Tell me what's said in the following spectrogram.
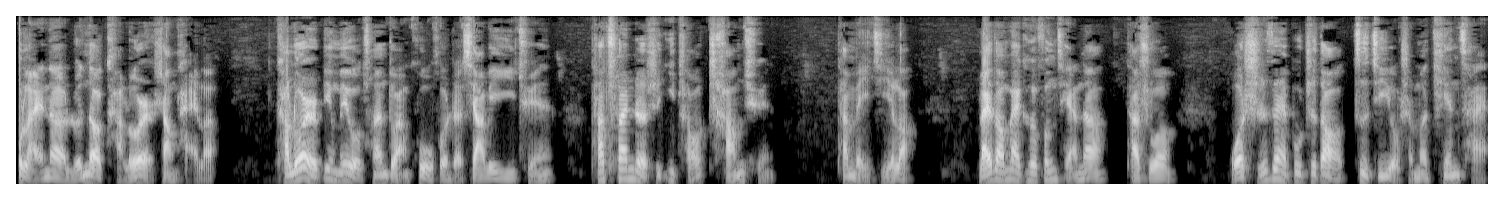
后来呢，轮到卡罗尔上台了。卡罗尔并没有穿短裤或者夏威夷裙，他穿着是一条长裙，他美极了。来到麦克风前呢，他说：“我实在不知道自己有什么天才，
